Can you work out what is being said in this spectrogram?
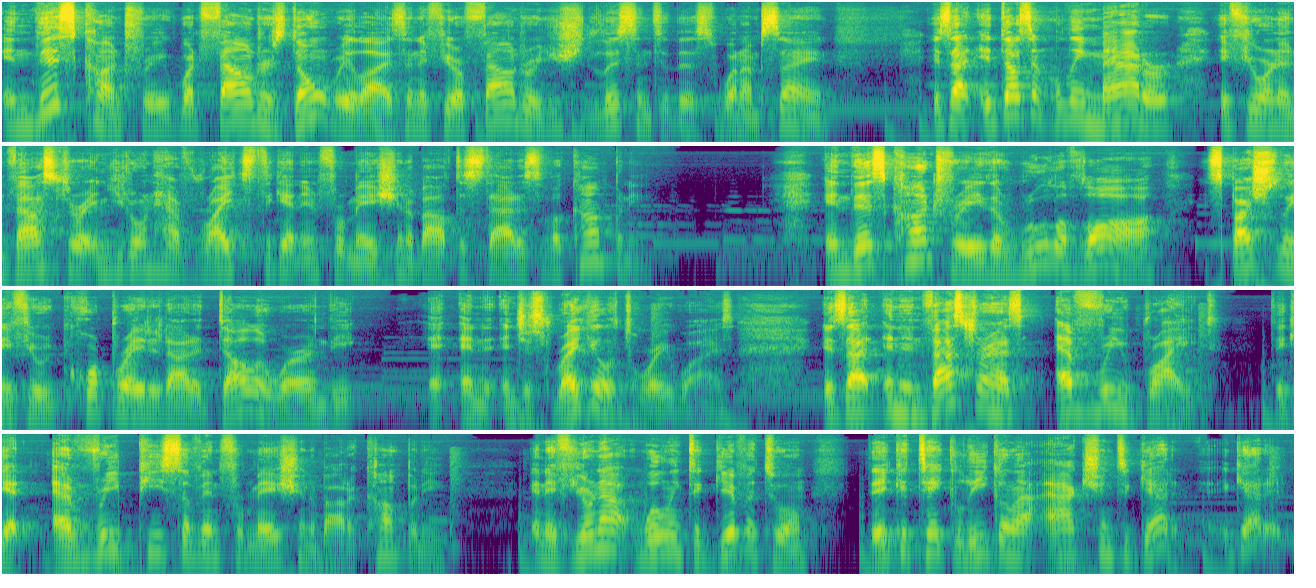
In this country, what founders don't realize, and if you're a founder, you should listen to this, what I'm saying, is that it doesn't really matter if you're an investor and you don't have rights to get information about the status of a company. In this country, the rule of law, especially if you're incorporated out of Delaware and, the, and, and just regulatory wise, is that an investor has every right to get every piece of information about a company. And if you're not willing to give it to them, they could take legal action to get it, get it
